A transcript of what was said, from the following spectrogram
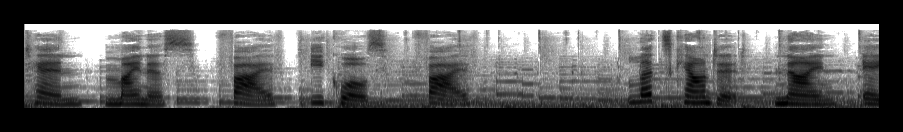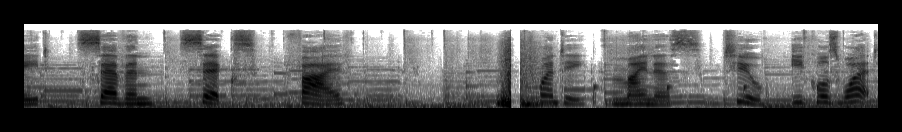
10 minus 5 equals 5. Let's count it 9, 8, 7, 6, 5. 20 minus 2 equals what?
